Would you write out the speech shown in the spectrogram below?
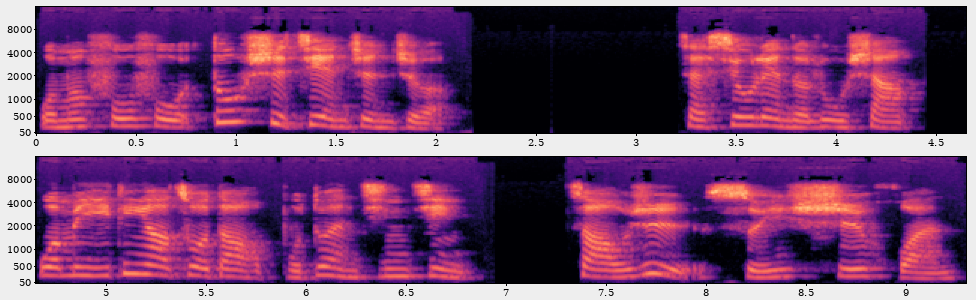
我们夫妇都是见证者，在修炼的路上。我们一定要做到不断精进，早日随师还。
